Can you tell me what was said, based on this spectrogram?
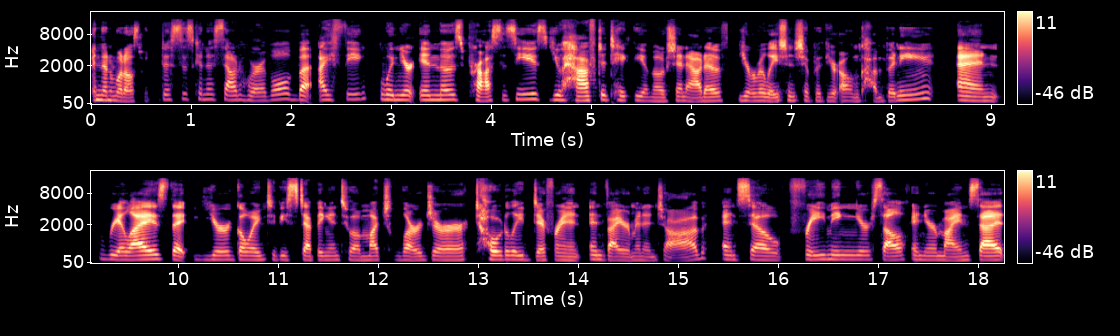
And then what else? Would- This is going to sound horrible, but I think when you're in those processes, you have to take the emotion out of your relationship with your own company and realize that you're going to be stepping into a much larger, totally different environment and job. And so framing yourself and your mindset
